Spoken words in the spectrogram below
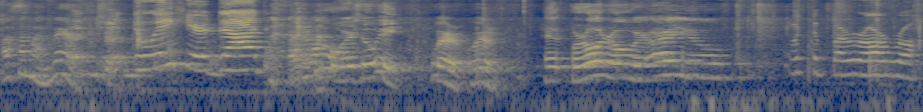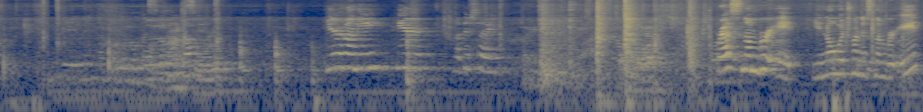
Asa man, where? doing here, Dad. I don't know, where's the way? Where, where? Hey, Pororo, where are you? With the Pororo. Here, honey. Here. Other side. Press number eight. You know which one is number eight?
